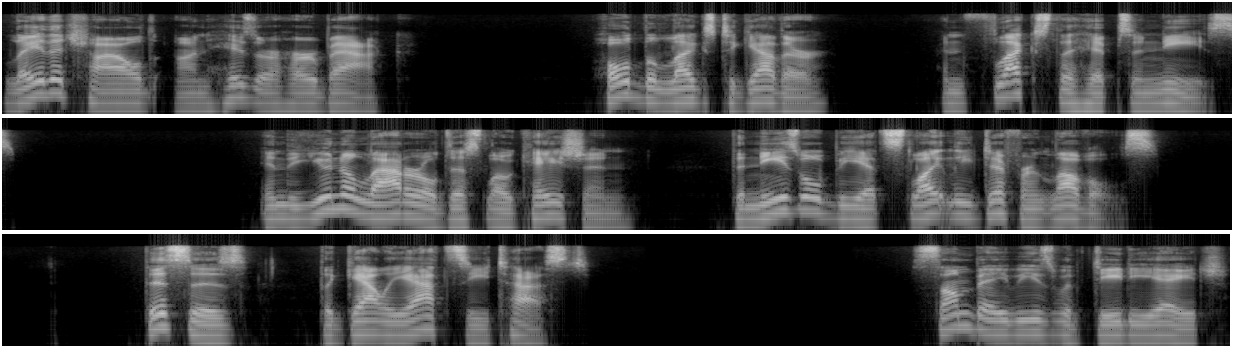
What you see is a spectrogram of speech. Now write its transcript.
Lay the child on his or her back. Hold the legs together and flex the hips and knees. In the unilateral dislocation, the knees will be at slightly different levels. This is the Galeazzi test. Some babies with DDH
